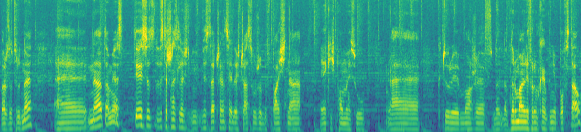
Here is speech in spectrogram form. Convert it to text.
bardzo trudne. E, natomiast jest wystarczająca ilość, wystarczająca ilość czasu, żeby wpaść na jakiś pomysł, e, który może w, no, w normalnych warunkach by nie powstał.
